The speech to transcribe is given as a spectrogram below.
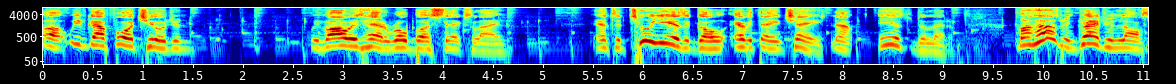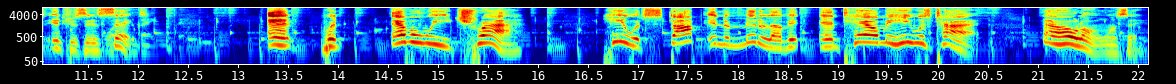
uh, we've got four children. We've always had a robust sex life. And to two years ago, everything changed. Now, here's the letter. My husband gradually lost interest in sex. And whenever we try, he would stop in the middle of it and tell me he was tired. Now, hold on one second.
